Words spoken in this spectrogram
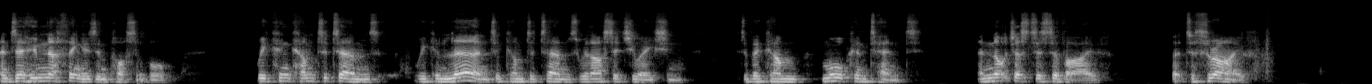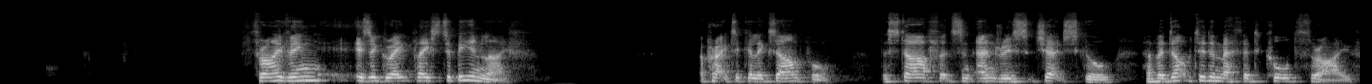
and to whom nothing is impossible, we can come to terms, we can learn to come to terms with our situation, to become more content, and not just to survive, but to thrive. Thriving is a great place to be in life. A practical example the staff at St Andrew's Church School have adopted a method called Thrive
